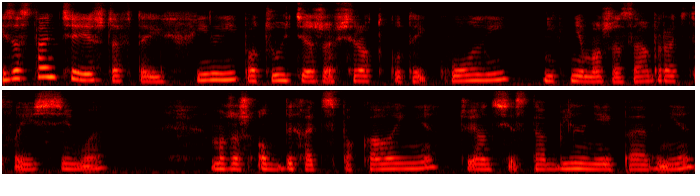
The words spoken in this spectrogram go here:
I zostańcie jeszcze w tej chwili. Poczujcie, że w środku tej kuli nikt nie może zabrać Twojej siły. Możesz oddychać spokojnie, czując się stabilnie i pewnie.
